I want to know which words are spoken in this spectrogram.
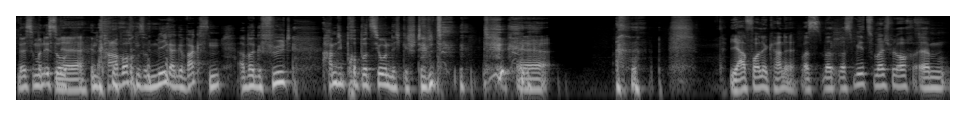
Weißt du, man ist so ja. in ein paar Wochen so mega gewachsen, aber gefühlt haben die Proportionen nicht gestimmt. Äh. ja, volle Kanne. Was, was, was mir zum Beispiel auch, ähm,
